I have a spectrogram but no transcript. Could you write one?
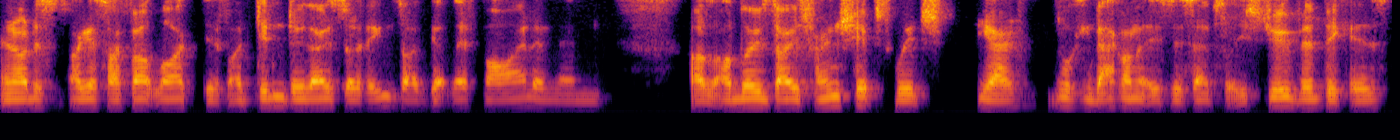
and I just I guess I felt like if I didn't do those sort of things, I'd get left behind and then I'd, I'd lose those friendships, which you know, looking back on it is just absolutely stupid because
